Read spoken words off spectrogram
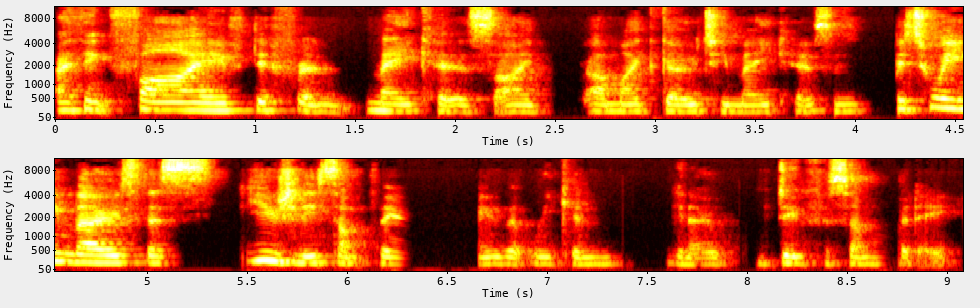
I think five different makers I are my go-to makers, and between those, there's usually something that we can you know do for somebody.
